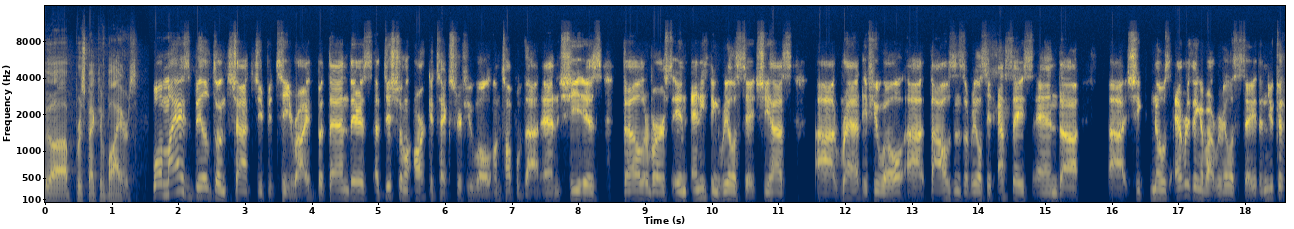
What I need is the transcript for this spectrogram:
uh, prospective buyers. Well, Maya is built on ChatGPT, right? But then there's additional architecture, if you will, on top of that. And she is well versed in anything real estate. She has uh, read, if you will, uh, thousands of real estate essays, and uh, uh she knows everything about real estate. And you can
